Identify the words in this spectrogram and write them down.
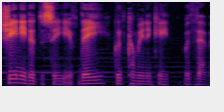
She needed to see if they could communicate with them.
